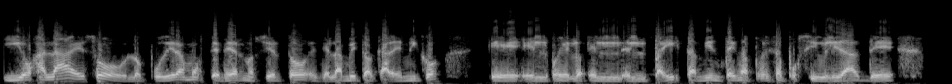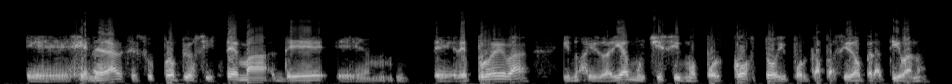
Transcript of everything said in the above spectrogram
y ojalá eso lo pudiéramos tener, ¿no es cierto?, en el ámbito académico, que el, el, el, país también tenga pues esa posibilidad de eh, generarse su propio sistema de, em, de, de prueba y nos ayudaría muchísimo por costo y por capacidad operativa, ¿no?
